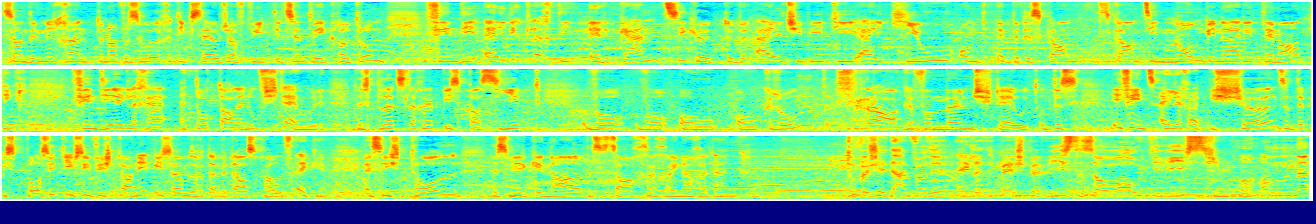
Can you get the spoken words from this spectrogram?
sondern wir könnten auch versuchen, die Gesellschaft weiterzuentwickeln. Und darum finde ich eigentlich die Ergänzung heute über LGBTIQ und über das ganze, non-binäre Thematik, finde ich eigentlich einen, einen, totalen Aufsteller. Dass plötzlich etwas passiert, wo, wo auch, auch Grundfragen vom Menschen stellt. Und das, ich finde es eigentlich etwas Schönes und etwas Positives. Ich verstehe nicht, wieso man sich über das aufregen kann. Es ist toll, dass wir genau über solche Sachen nachdenken können. Du bist einfach der, eigentlich der beste Beweis, dass auch alte weiße Männer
